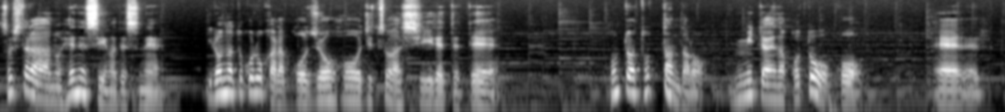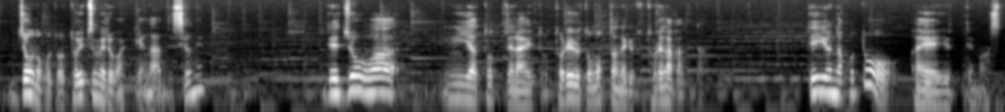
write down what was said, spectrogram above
そしたら、あの、ヘネシーがですね、いろんなところからこう情報を実は仕入れてて、本当は取ったんだろうみたいなことをこう、えー、ジョーのことを問い詰めるわけなんですよね。で、ジョーは、いや、取ってないと。取れると思ったんだけど取れなかった。っていうようなことを、えー、言ってます。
